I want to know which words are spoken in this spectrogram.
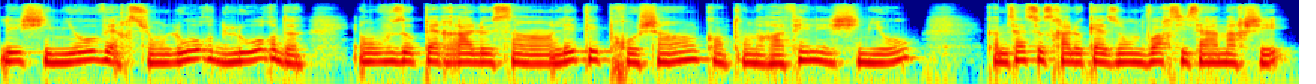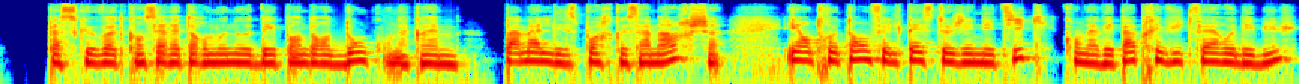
les chimios, version lourde, lourde, et on vous opérera le sein l'été prochain quand on aura fait les chimios. Comme ça, ce sera l'occasion de voir si ça a marché, parce que votre cancer est hormonodépendant, donc on a quand même pas mal d'espoir que ça marche. Et entre-temps, on fait le test génétique qu'on n'avait pas prévu de faire au début,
